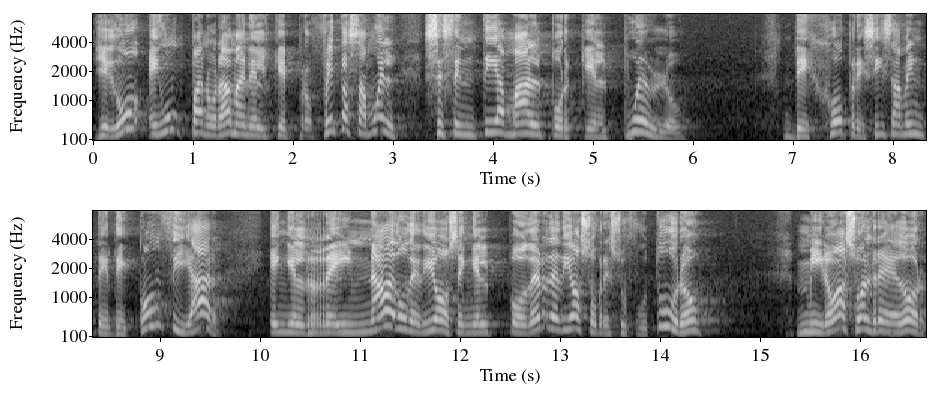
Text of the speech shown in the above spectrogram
Llegó en un panorama en el que profeta Samuel se sentía mal porque el pueblo dejó precisamente de confiar en el reinado de Dios, en el poder de Dios sobre su futuro, miró a su alrededor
